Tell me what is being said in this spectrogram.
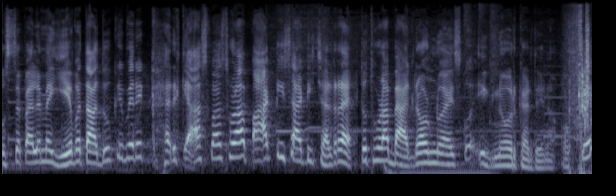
उससे पहले मैं ये बता दूँ कि मेरे घर के आसपास थोड़ा पार्टी सार्टी चल रहा है तो थोड़ा बैकग्राउंड नॉइस को इग्नोर कर देना ओके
